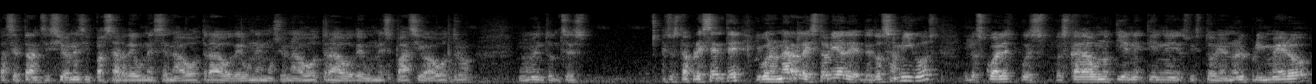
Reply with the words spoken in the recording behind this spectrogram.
hacer transiciones y pasar de una escena a otra, o de una emoción a otra, o de un espacio a otro. Entonces, eso está presente y bueno, narra la historia de, de, dos amigos, los cuales pues, pues cada uno tiene, tiene su historia, ¿no? El primero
